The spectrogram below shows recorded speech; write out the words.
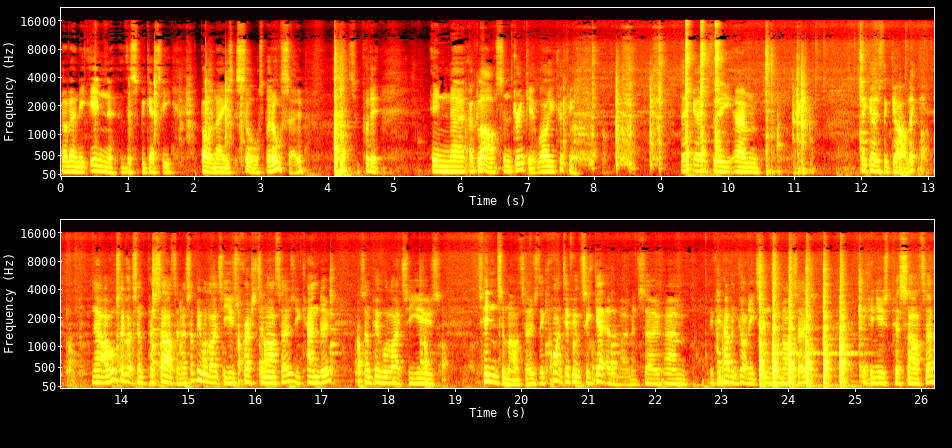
not only in the spaghetti bolognese sauce but also to put it in uh, a glass and drink it while you're cooking. There goes the um, there goes the garlic. Now I've also got some passata. Now some people like to use fresh tomatoes. You can do. Some people like to use tin tomatoes. They're quite difficult to get at the moment. So um, if you haven't got any tin tomatoes, you can use passata,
